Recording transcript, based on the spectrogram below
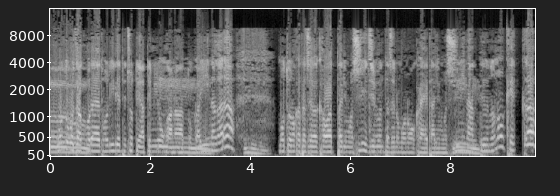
ん。今度こそこれ取り入れてちょっとやってみようかなとか言いながら、元の形が変わったりもし、自分たちのものを変えたりもし、うん。なんていうのの結果、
